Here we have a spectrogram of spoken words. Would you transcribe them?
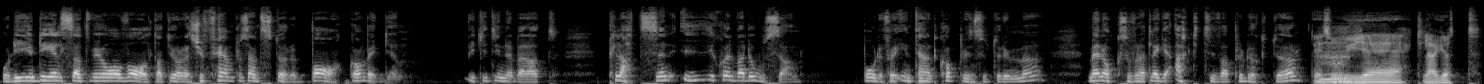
Och det är ju dels att vi har valt att göra den 25% större bakom väggen. Vilket innebär att platsen i själva dosan, både för internt kopplingsutrymme, men också för att lägga aktiva produkter, Det är så jäkla gött.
